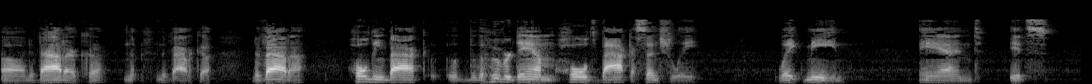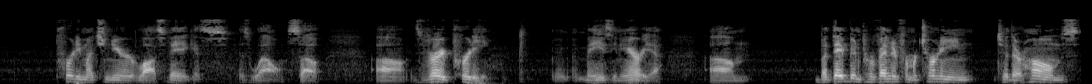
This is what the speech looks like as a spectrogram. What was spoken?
uh, Nevada, Nevada, Nevada, holding back the Hoover Dam holds back essentially Lake Mead, and it's pretty much near Las Vegas as well. So uh, it's a very pretty, amazing area. Um, but they've been prevented from returning to their homes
